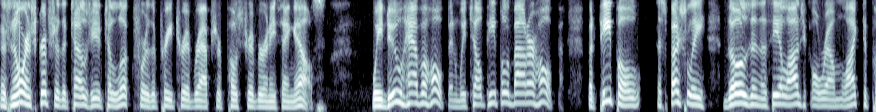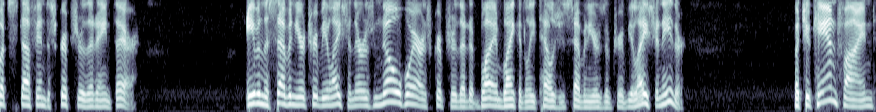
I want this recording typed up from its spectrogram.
There's nowhere in Scripture that tells you to look for the pre trib rapture, post trib, or anything else. We do have a hope, and we tell people about our hope. But people, especially those in the theological realm, like to put stuff into Scripture that ain't there. Even the seven year tribulation, there is nowhere in Scripture that it blanketly tells you seven years of tribulation either. But you can find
